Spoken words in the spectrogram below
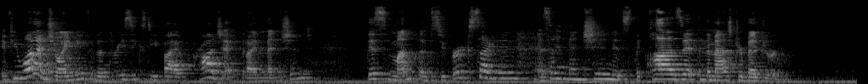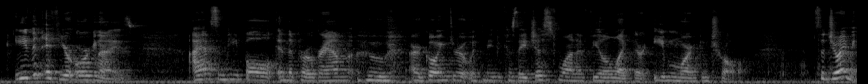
If you want to join me for the 365 project that I mentioned, this month I'm super excited. As I mentioned, it's the closet and the master bedroom. Even if you're organized, I have some people in the program who are going through it with me because they just want to feel like they're even more in control. So join me,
